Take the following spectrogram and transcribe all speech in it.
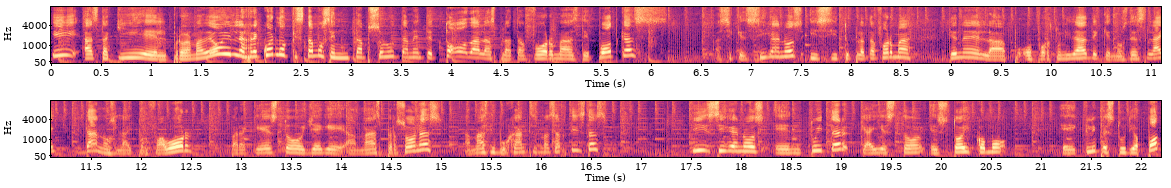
Y hasta aquí el programa de hoy. Les recuerdo que estamos en absolutamente todas las plataformas de podcast. Así que síganos y si tu plataforma tiene la oportunidad de que nos des like, danos like por favor para que esto llegue a más personas, a más dibujantes, más artistas. Y síganos en Twitter, que ahí estoy, estoy como eh, Clip Studio Pod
